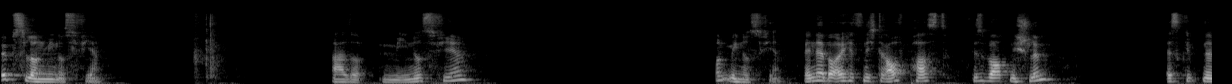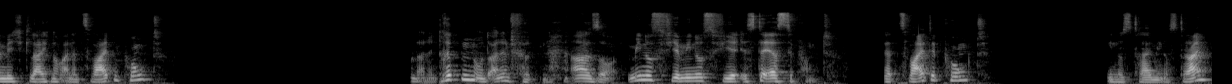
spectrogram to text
y minus 4. Also minus 4 und minus 4. Wenn der bei euch jetzt nicht drauf passt, ist überhaupt nicht schlimm. Es gibt nämlich gleich noch einen zweiten Punkt und einen dritten und einen vierten. Also minus 4 minus 4 ist der erste Punkt. Der zweite Punkt minus 3 minus 3.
